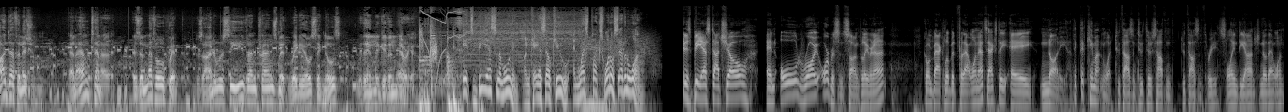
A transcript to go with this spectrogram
By definition, an antenna is a metal whip designed to receive and transmit radio signals within a given area. It's BS in the morning on KSLQ and Westplex 1071. It is BS. Show, an old Roy Orbison song, believe it or not. Going back a little bit for that one, that's actually a naughty. I think that came out in what, 2002, 2000, 2003? Celine Dion, did you know that one?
